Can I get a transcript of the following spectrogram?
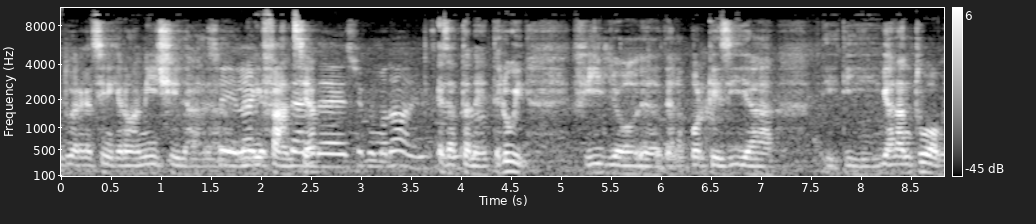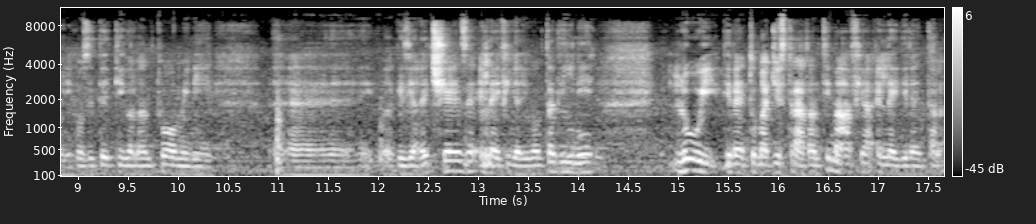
due ragazzini che erano amici da, sì, dall'infanzia. sui pomodori. Esattamente, lui figlio de, della borghesia di, di, galantuomini, cosiddetti galantuomini eh, che sia leccese e lei figlia di contadini. Lui diventa un magistrato antimafia e lei diventa la,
